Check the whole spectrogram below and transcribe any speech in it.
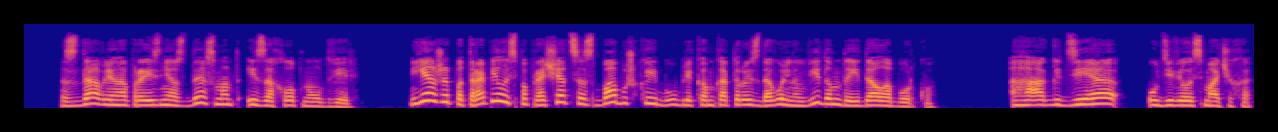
— сдавленно произнес Десмонд и захлопнул дверь. Я же поторопилась попрощаться с бабушкой и Бубликом, который с довольным видом доедал оборку. «А где...» — удивилась мачеха.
